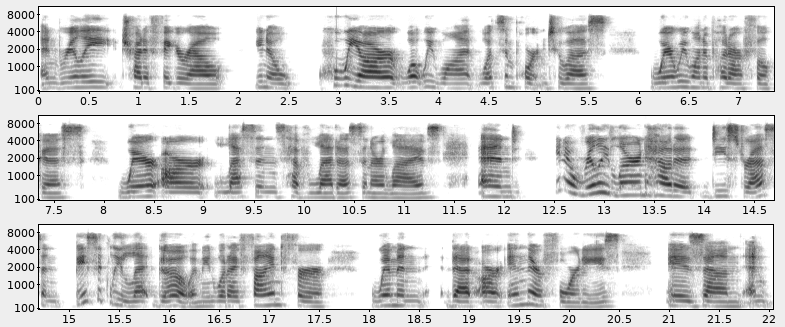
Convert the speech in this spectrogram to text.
and really try to figure out, you know, who we are, what we want, what's important to us, where we want to put our focus, where our lessons have led us in our lives, and you know, really learn how to de-stress and basically let go. I mean, what I find for women that are in their 40s is um, and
